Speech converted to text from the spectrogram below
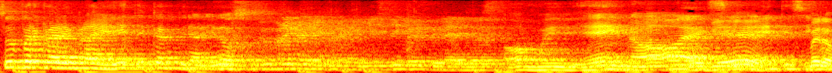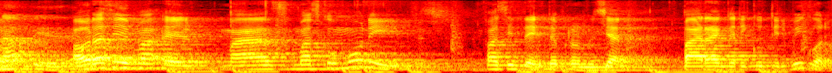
Super clarifragilístico espiralidoso. Súper feliz. místico espirituoso. Oh, muy bien, no, Muy excelente. bien. Bueno, rápido, ahora sí, ma- el más, más común y pues, fácil de, de pronunciar. Parangaricutirmícuaro.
